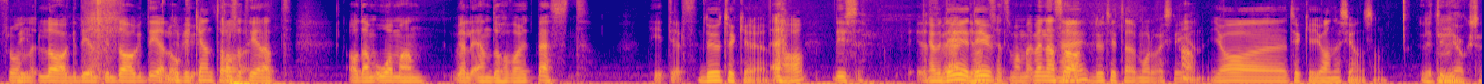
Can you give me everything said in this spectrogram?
från lagdel till dagdel och Vi kan ta- konstatera att Adam Åhman väl ändå har varit bäst hittills. Du tycker det? Äh, Ja. Det är, Ja, men det- jag, det så många, men alltså Nej, du tittar målvaktsligan. Jag tycker Johannes Jönsson. Det tycker Mm. jag också.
